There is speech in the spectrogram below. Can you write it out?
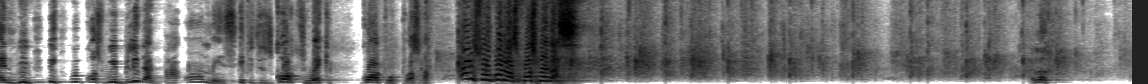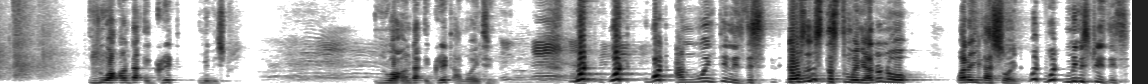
And we, we because we believe that by all means, if it is God's work, God will prosper. That is what God has prospered us. And look, you are under a great ministry. You are under a great anointing. What what what anointing is this? There was this testimony. I don't know whether you guys saw it. What what ministry is this?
